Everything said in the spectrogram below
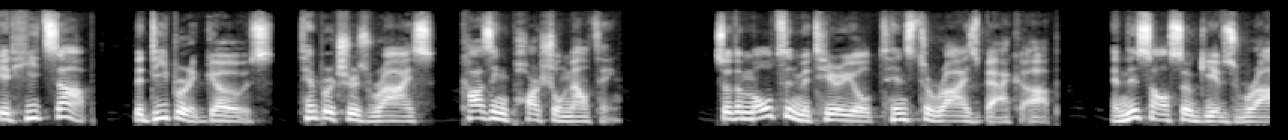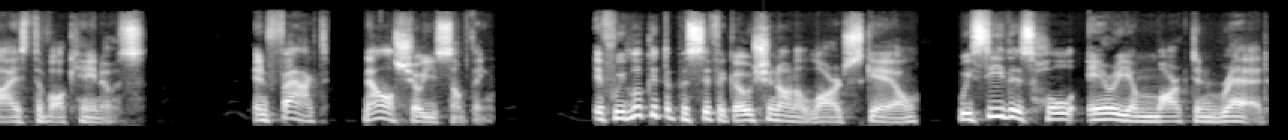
It heats up. The deeper it goes, temperatures rise, causing partial melting. So the molten material tends to rise back up, and this also gives rise to volcanoes. In fact, now I'll show you something. If we look at the Pacific Ocean on a large scale, we see this whole area marked in red,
